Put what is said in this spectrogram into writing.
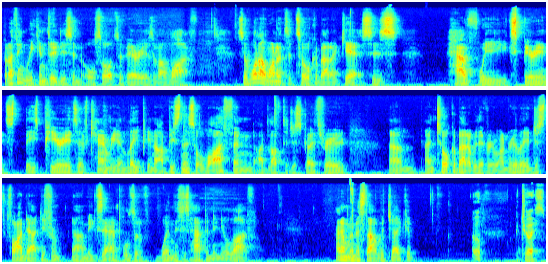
But I think we can do this in all sorts of areas of our life. So what I wanted to talk about, I guess, is have we experienced these periods of Cambrian leap in our business or life? And I'd love to just go through um, and talk about it with everyone, really, and just find out different um, examples of when this has happened in your life. And I'm going to start with Jacob. Oh, good choice.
